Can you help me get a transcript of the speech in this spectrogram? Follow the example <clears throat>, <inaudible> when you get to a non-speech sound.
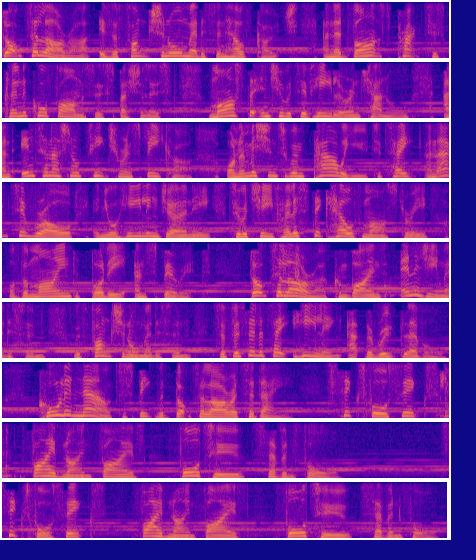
Dr. Lara is a functional medicine health coach, an advanced practice clinical pharmacist specialist, master intuitive healer and channel, and international teacher and speaker on a mission to empower you to take an active role in your healing journey to achieve holistic health mastery of the mind, body and spirit. Dr. Lara combines energy medicine with functional medicine to facilitate healing at the root level. Call in now to speak with Dr. Lara today. 646 595 4274. 646 595 4274.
